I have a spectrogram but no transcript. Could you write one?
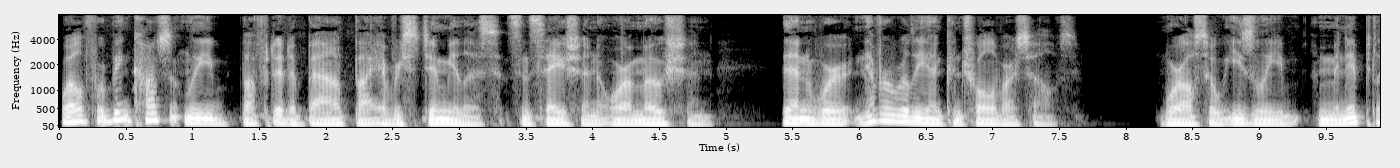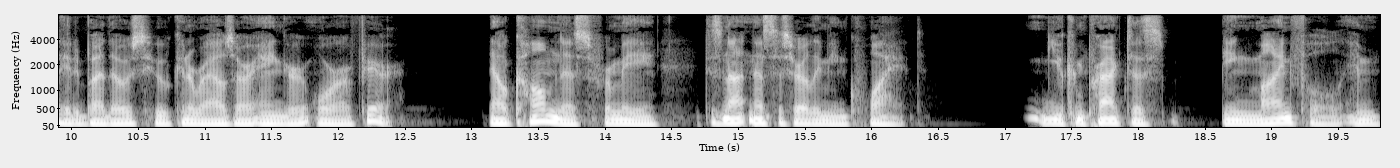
Well, if we're being constantly buffeted about by every stimulus, sensation, or emotion, then we're never really in control of ourselves. We're also easily manipulated by those who can arouse our anger or our fear. Now, calmness for me does not necessarily mean quiet. You can practice being mindful and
